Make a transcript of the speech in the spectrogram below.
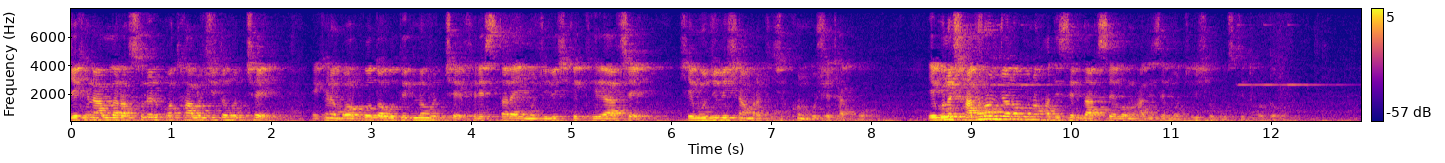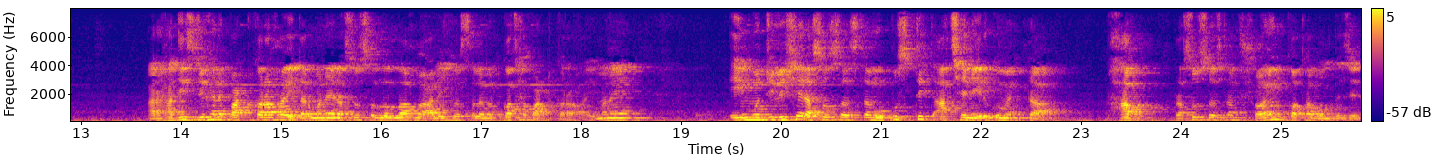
যেখানে আল্লাহ রাসুলের কথা আলোচিত হচ্ছে, এখানে বরকত অবতীর্ণ হচ্ছে ফেরেস্তারা এই মজলিসকে ঘিরে আছে সেই মজলিসে আমরা কিছুক্ষণ বসে থাকব। এগুলো সাধারণ জনগণ হাদিসের দার্সে এবং হাদিসের মজলিসে উপস্থিত হতো। আর হাদিস যেখানে পাঠ করা হয়, তার মানে রাসুল সাল্লাহ আলী আসসালামের কথা পাঠ করা হয়। মানে এই মজলিসে রাসুল সাল্লাম উপস্থিত আছেন এরকম একটা ভাব। রাসুল সাল্লাম স্বয়ং কথা বলতেছেন।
